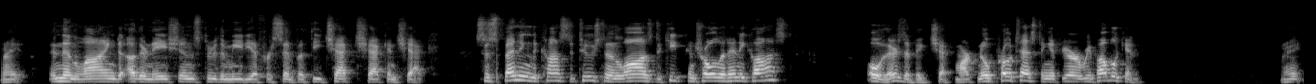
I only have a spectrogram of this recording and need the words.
right? And then lying to other nations through the media for sympathy. Check, check, and check. Suspending the Constitution and laws to keep control at any cost. Oh, there's a big check mark. No protesting if you're a Republican, right?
